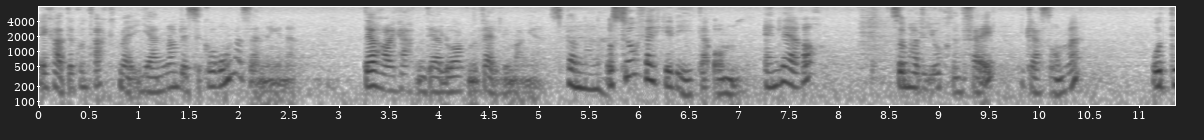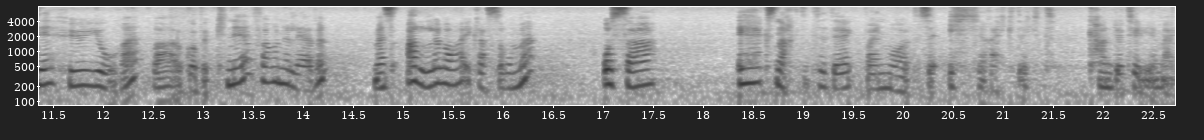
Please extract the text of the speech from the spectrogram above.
jeg hadde kontakt med gjennom disse koronasendingene. Der har jeg hatt en dialog med veldig mange. Spennende. Og så fikk jeg vite om en lærer som hadde gjort en feil i klasserommet. Og det hun gjorde, var å gå på kne foran eleven mens alle var i klasserommet, og sa Jeg snakket til deg på en måte som ikke er riktig. Kan du tilgi meg?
